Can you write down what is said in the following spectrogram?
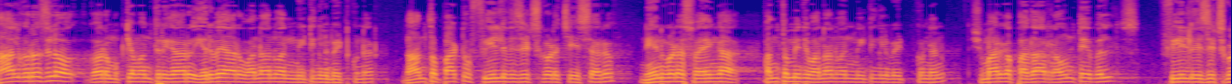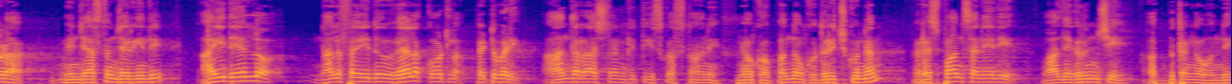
నాలుగు రోజుల్లో గౌరవ ముఖ్యమంత్రి గారు ఇరవై ఆరు వన్ ఆన్ వన్ మీటింగ్లు పెట్టుకున్నారు. దాంతో పాటు ఫీల్డ్ విజిట్స్ కూడా చేశారు. నేను కూడా స్వయంగా పంతొమ్మిది వన్ ఆన్ వన్ మీటింగ్లు పెట్టుకున్నాను. సుమారుగా పదహారు రౌండ్ టేబుల్స్ ఫీల్డ్ విజిట్స్ కూడా మేము చేస్తాం జరిగింది. ఐదేళ్ళలో నలభై ఐదు వేల కోట్ల పెట్టుబడి ఆంధ్ర రాష్ట్రానికి తీసుకొస్తామని మేము ఒక ఒప్పందం కుదుర్చుకున్నాం. రెస్పాన్స్ అనేది వాళ్ళ దగ్గర నుంచి అద్భుతంగా ఉంది.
